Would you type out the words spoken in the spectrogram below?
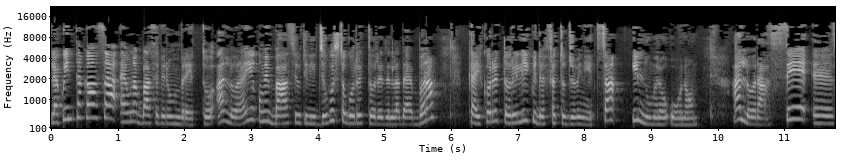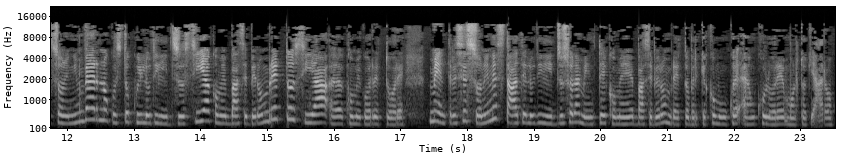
La quinta cosa è una base per ombretto. Allora, io come base utilizzo questo correttore della Deborah, che è il correttore liquido effetto giovinezza, il numero 1. Allora, se eh, sono in inverno, questo qui lo utilizzo sia come base per ombretto sia eh, come correttore, mentre se sono in estate lo utilizzo solamente come base per ombretto perché comunque è un colore molto chiaro.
